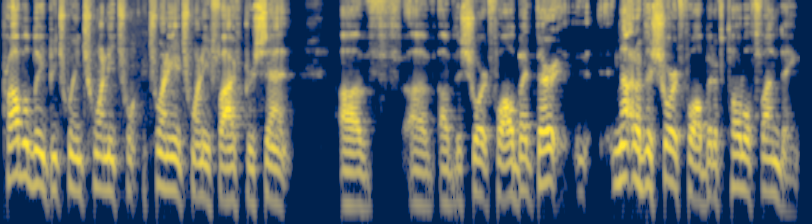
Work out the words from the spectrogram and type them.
probably between 20, 20 and 25 percent of, of, of the shortfall, but they're not of the shortfall, but of total funding.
